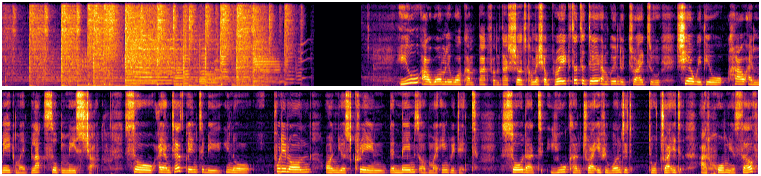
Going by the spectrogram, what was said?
You are warmly welcome back from that short commercial break. So today I'm going to try to share with you how I make my black soap mixture. So I am just going to be, you know, putting on on your screen the names of my ingredient so that you can try if you wanted to try it at home yourself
